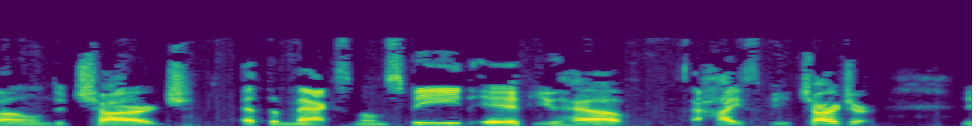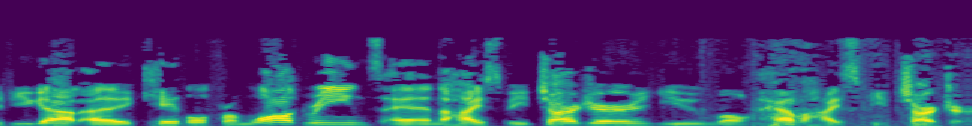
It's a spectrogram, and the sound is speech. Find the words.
phone to charge at the maximum speed if you have a high speed charger. If you got a cable from Walgreens and a high speed charger, you won't have a high speed charger.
